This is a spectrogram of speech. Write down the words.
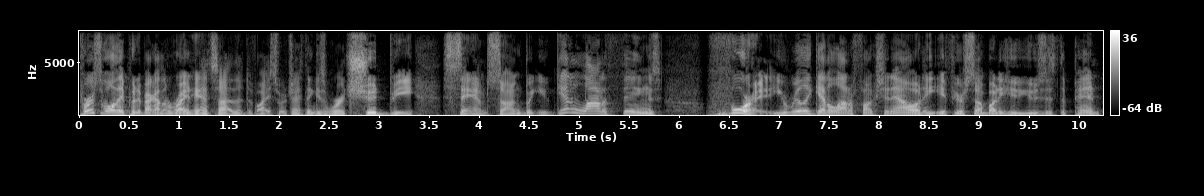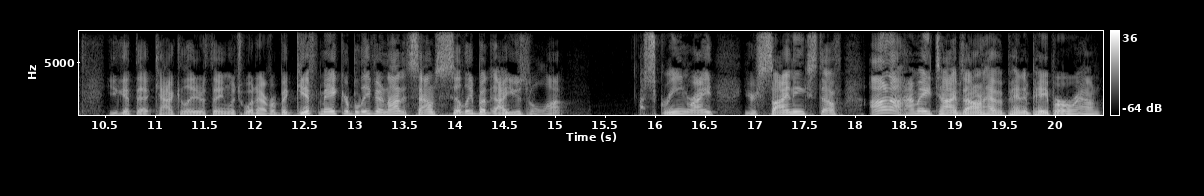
First of all, they put it back on the right hand side of the device, which I think is where it should be Samsung. But you get a lot of things for it. You really get a lot of functionality if you're somebody who uses the pen. You get the calculator thing, which whatever. But GIF Maker, believe it or not, it sounds silly, but I use it a lot. Screen write, you're signing stuff. I don't know how many times I don't have a pen and paper around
